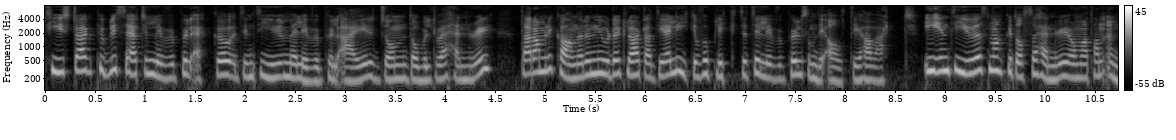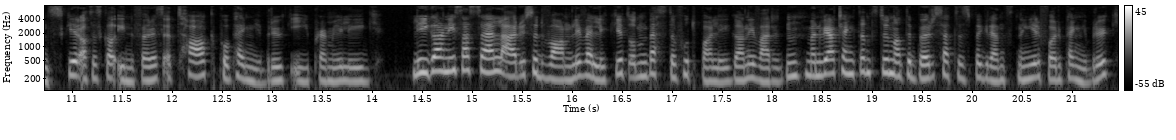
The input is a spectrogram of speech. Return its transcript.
Tirsdag publiserte Liverpool Echo et intervju med Liverpool-eier John W. Henry, der amerikaneren gjorde det klart at de er like forpliktet til Liverpool som de alltid har vært. I intervjuet snakket også Henry om at han ønsker at det skal innføres et tak på pengebruk i Premier League. Ligaen i seg selv er usedvanlig vellykket og den beste fotballigaen i verden, men vi har tenkt en stund at det bør settes begrensninger for pengebruk,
